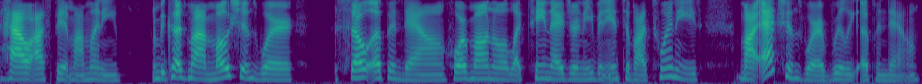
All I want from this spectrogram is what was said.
how I spent my money. And because my emotions were so up and down, hormonal, like teenager and even into my 20s, my actions were really up and down.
